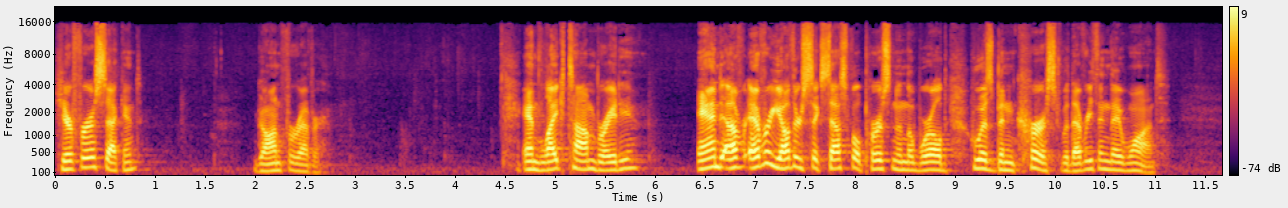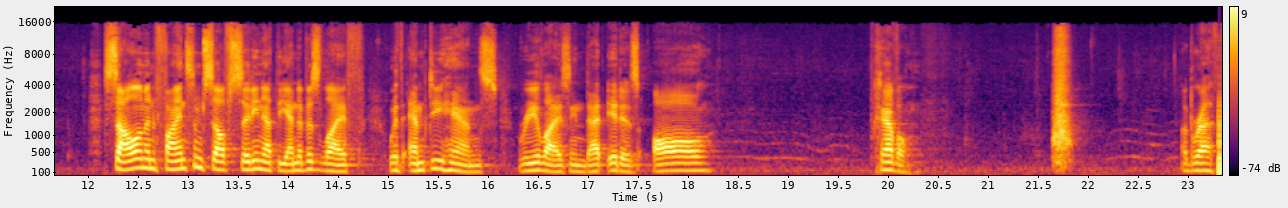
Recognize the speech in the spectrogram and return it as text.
Here for a second, gone forever. And like Tom Brady, and every other successful person in the world who has been cursed with everything they want, Solomon finds himself sitting at the end of his life with empty hands, realizing that it is all hevel, a breath.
